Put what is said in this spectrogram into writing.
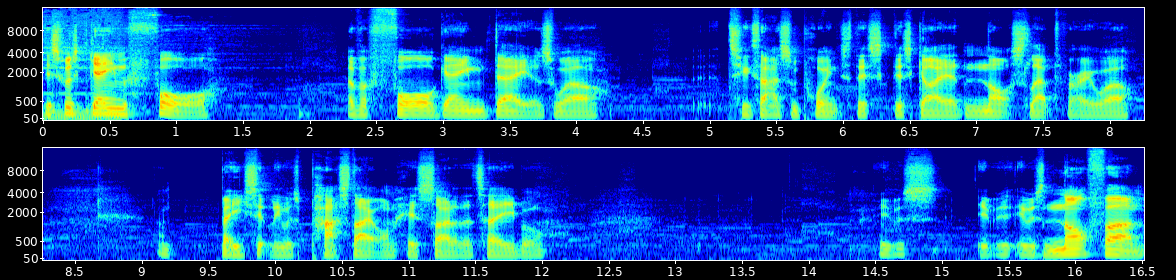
This was game four of a four game day as well. 2,000 points. This this guy had not slept very well. And basically was passed out on his side of the table. It was it, was- it was not fun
